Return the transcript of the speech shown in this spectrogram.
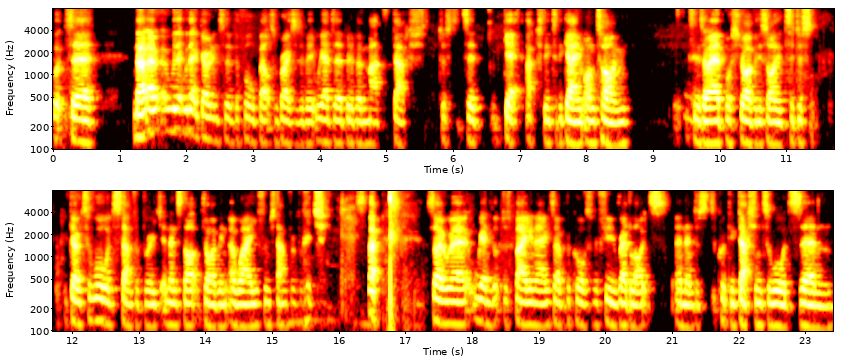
but uh, no, uh, without, without going into the full belts and braces of it, we had a bit of a mad dash just to get actually to the game on time. Since our Airbus driver decided to just go towards Stamford Bridge and then start driving away from Stamford Bridge. so so uh, we ended up just bailing out over the course of a few red lights and then just quickly dashing towards um,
